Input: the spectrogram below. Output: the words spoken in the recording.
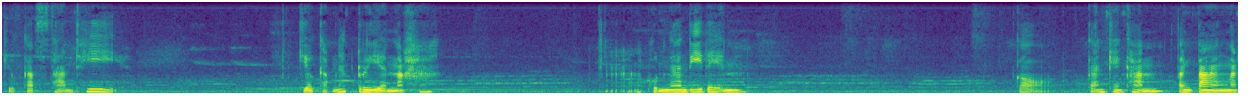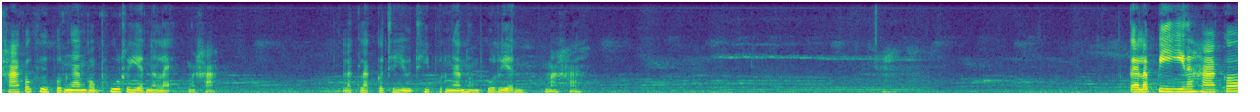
เกี่ยวกับสถานที่ เกี่ยวกับนักเรียนนะคะ ผลงานดีเด่นก็ การแข่งขันต่างๆนะคะ ก็คือผลงานของผู้เรียนนั่นแหละนะคะ หลักๆก็จะอยู่ที่ผลงานของผู้เรียนนะคะแต่ละปีนะคะก็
